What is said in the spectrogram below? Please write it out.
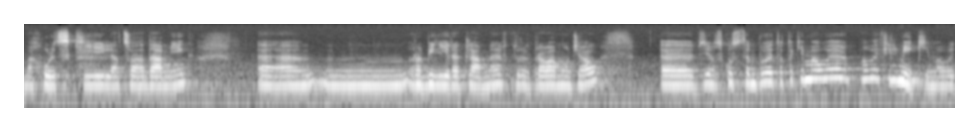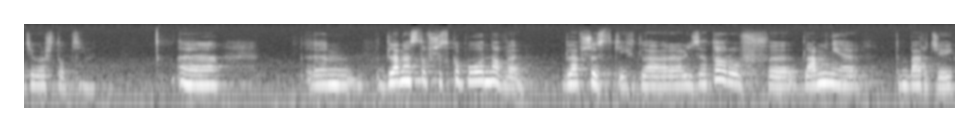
Machulski, Laco Adamik, e, robili reklamy, w których brałam udział. E, W związku z tym były to takie małe, małe filmiki, małe dzieła sztuki. E, Ym, Dla nas to wszystko było nowe, dla wszystkich, dla realizatorów, y, dla mnie tym bardziej.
